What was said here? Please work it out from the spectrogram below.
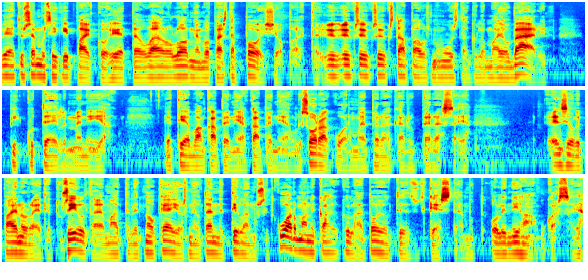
viety semmoisiinkin paikkoihin, että on vaan ollut ongelma päästä pois jopa. Että yksi, yksi, yksi tapaus, mä muistan kyllä, mä ajoin väärin. Pikkuteille meni ja, ja tie vaan kapeni ja kapeni ja oli sorakuorma ja peräkärry perässä ja ensin oli painoreitettu silta ja mä ajattelin, että no okei, jos ne on tänne tilannut sit kuormaa, niin kyllähän toi on tietysti kestää, mutta olin ihan hukassa ja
